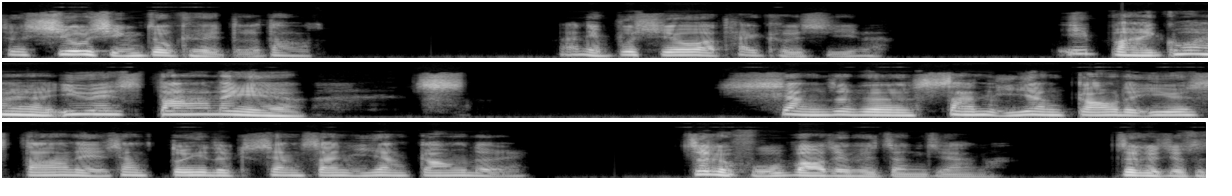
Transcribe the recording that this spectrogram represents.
这个修行就可以得到的。那你不修啊，太可惜了。一百块啊，US dollar 啊，像这个山一样高的 US 大嘞，像堆的像山一样高的，这个福报就会增加嘛。这个就是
